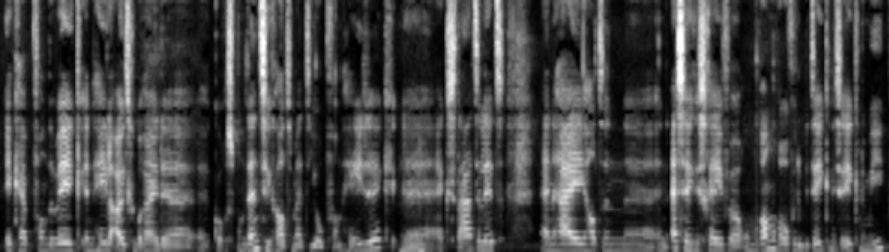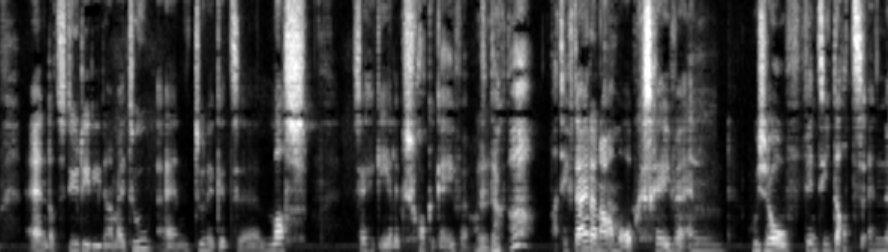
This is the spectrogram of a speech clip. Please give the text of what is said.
ik heb van de week een hele uitgebreide uh, correspondentie gehad met Joop van Hezik, mm ex-statenlid. En hij had een, uh, een essay geschreven, onder andere over de betekeniseconomie. En dat stuurde hij naar mij toe. En toen ik het las, zeg ik eerlijk, schrok ik even. Want ik mhm. dacht, oh, wat heeft hij daar nou allemaal opgeschreven? En hoezo vindt hij dat? En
